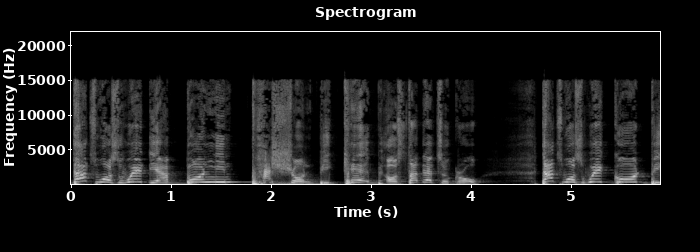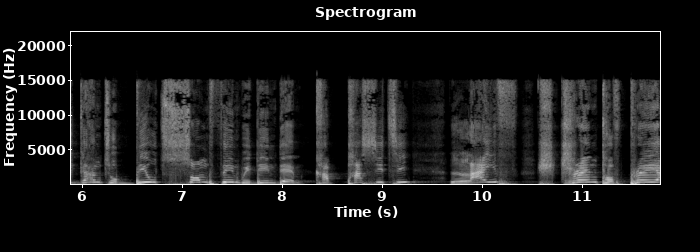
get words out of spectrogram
That was where their burning passion became or started to grow. That was where God began to build something within them capacity, life, strength of prayer,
